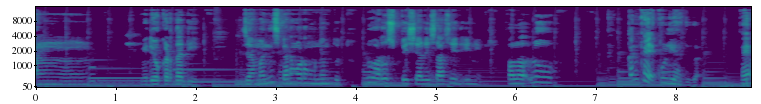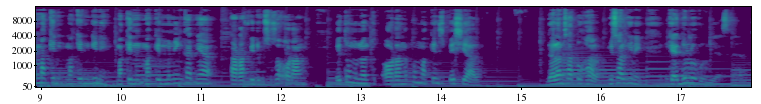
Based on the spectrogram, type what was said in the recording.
yang mediocre tadi zaman ini sekarang orang menuntut lu harus spesialisasi di ini kalau lu kan kayak kuliah juga kayak makin makin gini makin makin meningkatnya taraf hidup seseorang itu menuntut orang itu makin spesial. Dalam satu hal. Misal gini kayak dulu. Kuliah sekarang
